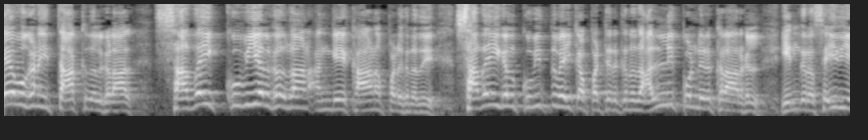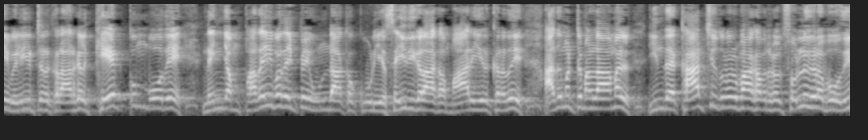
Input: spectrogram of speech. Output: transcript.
ஏவுகணை தாக்குதல்களால் சதை குவியல்கள் தான் அங்கே காணப்படுகிறது. சதைகள் குவித்து வைக்கப்பட்டிருக்கிறது அள்ளிக்கொண்டிருக்கிறார்கள் என்கிற செய்தியை வெளியிட்டிருக்கிறார்கள். கேட்கும் போதே நெஞ்சம் பதைபதைப்பை உண்டாக்கக்கூடிய செய்திகளாக மாறியிருக்கிறது. அது மட்டுமல்லாமல் இந்த காட்சி தொடர்பாக அவர்கள் சொல்லுகிற போது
